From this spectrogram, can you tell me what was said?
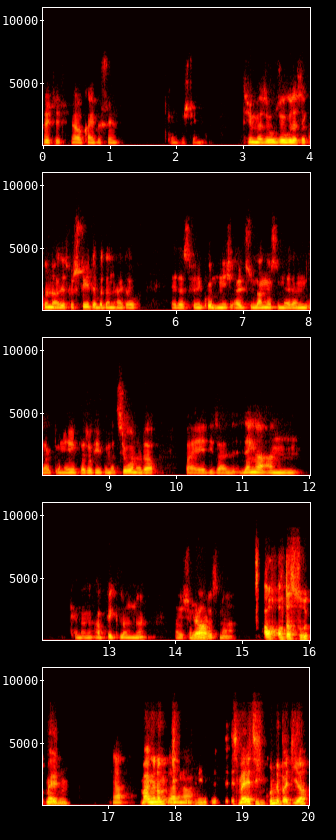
Richtig, ja, kann ich verstehen. Kann ich verstehen. Ist immer so, so dass der Kunde alles versteht, aber dann halt auch, äh, dass es für den Kunden nicht allzu lang ist und er dann sagt, oh nee, bei so viel Information oder bei dieser Länge an, keine Ahnung, Abwicklung, ne, habe ich schon Ja. Lust mehr. Auch, auch das Zurückmelden. Ja, Mal angenommen, Ja, genau. es meldet sich ein Kunde bei dir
